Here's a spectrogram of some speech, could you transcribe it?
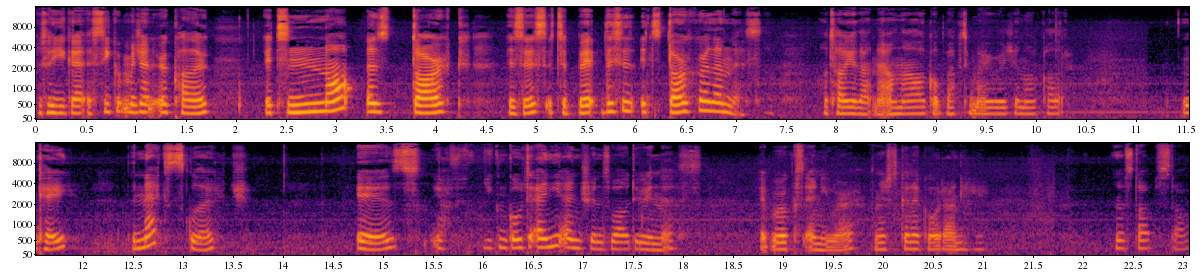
until you get a secret magenta color. It's not as dark as this. It's a bit, this is, it's darker than this. I'll tell you that now. Now I'll go back to my original color. Okay, the next glitch is, yeah, you can go to any entrance while doing this. It works anywhere. I'm just gonna go down here. No, stop, stop.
